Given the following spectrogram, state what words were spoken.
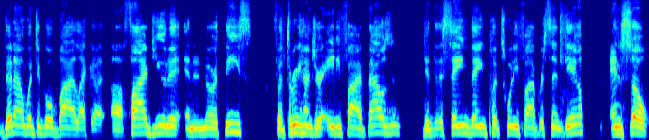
Then I went to go buy like a, a five unit in the Northeast for 385,000. Did the same thing, put 25% down. And so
